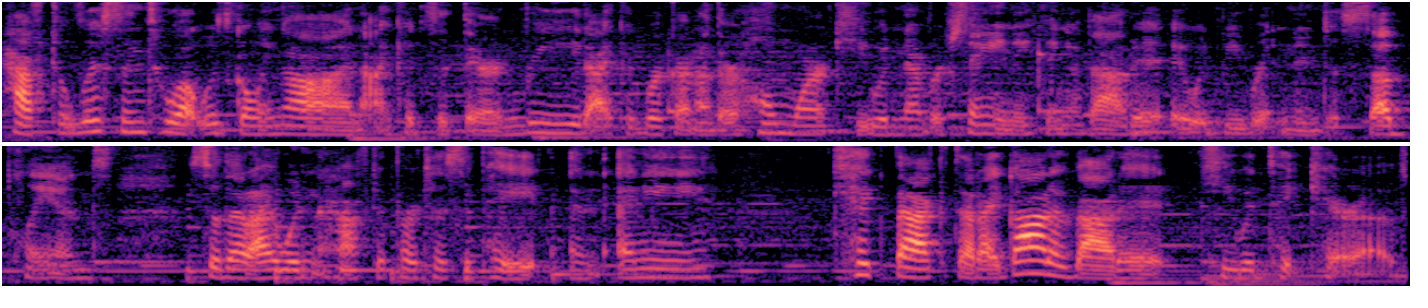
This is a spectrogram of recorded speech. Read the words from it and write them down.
have to listen to what was going on. I could sit there and read. I could work on other homework. He would never say anything about it. It would be written into sub plans so that I wouldn't have to participate. in any kickback that I got about it, he would take care of.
